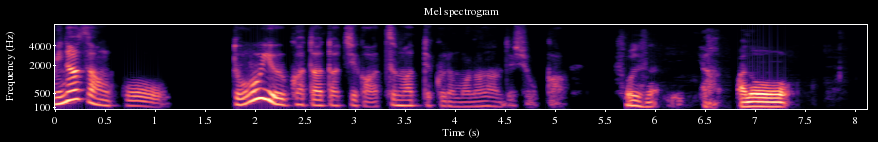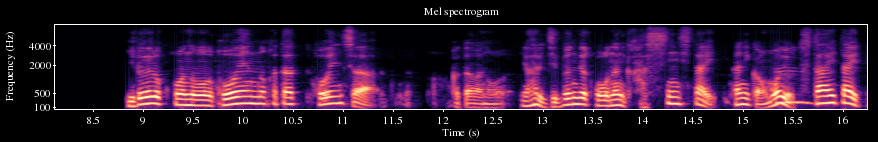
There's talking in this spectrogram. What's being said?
皆さんこう、どういう方たちが集まってくるものなんでしょうか？そうですね。いや、あの、いろいろこの講演の方、講演者の方は、あの、やはり自分でこう何か発信したい、何か思いを伝えたい、うん、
